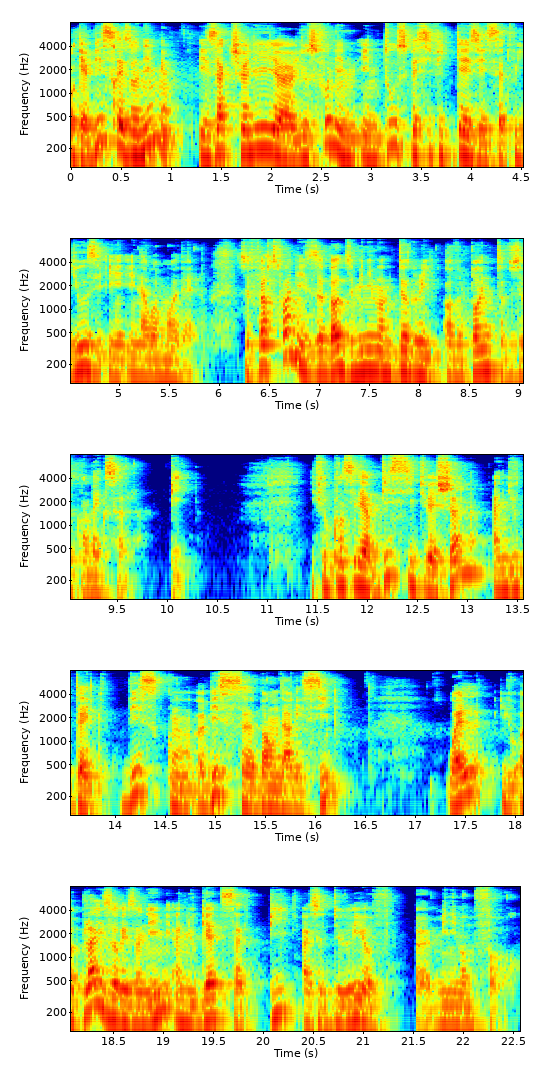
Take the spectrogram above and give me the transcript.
Okay, this reasoning is actually uh, useful in, in two specific cases that we use in, in our model. The first one is about the minimum degree of a point of the convex hull. P. If you consider this situation and you take this, this uh, boundary C, well, you apply the reasoning and you get that P has a degree of uh, minimum 4.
